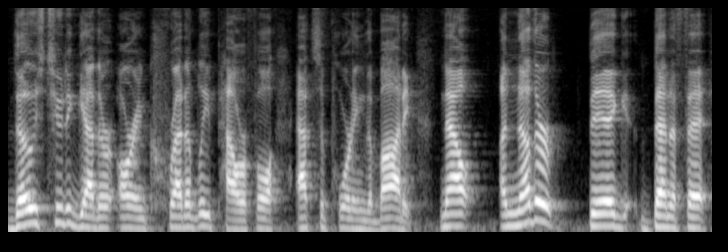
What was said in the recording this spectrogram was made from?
Those two together are incredibly powerful at supporting the body. Now, another big benefit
